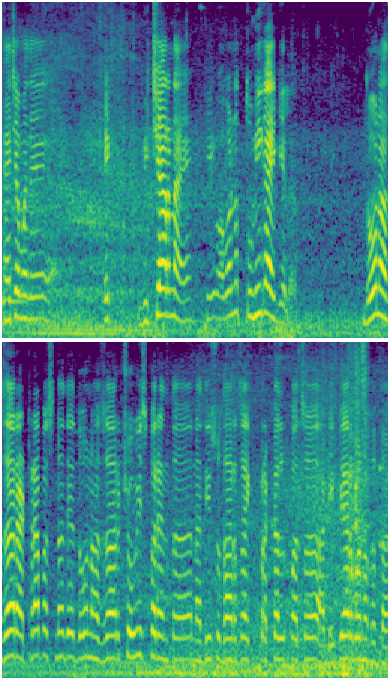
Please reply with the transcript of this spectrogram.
ह्याच्यामध्ये एक विचारणा आहे की बाबा ना तुम्ही काय केलं? दोन हजार अठरापासनं ते दोन हजार चोवीसपर्यंत नदी सुधारचा एक प्रकल्पाचं डी पी आर बनत होतं.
